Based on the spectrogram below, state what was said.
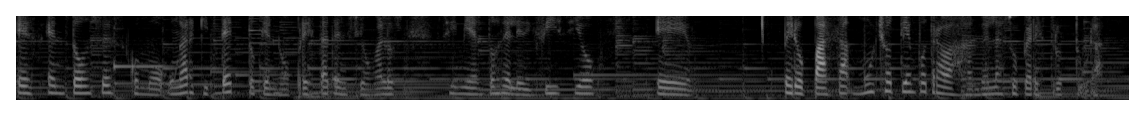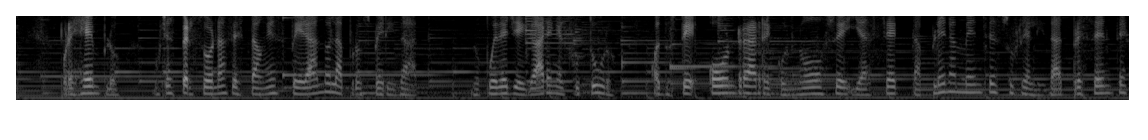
es, entonces como un arquitecto que no presta atención a los cimientos del edificio, eh, pero pasa mucho tiempo trabajando en la superestructura. Por ejemplo, muchas personas están esperando la prosperidad. No puede llegar en el futuro. Cuando usted honra, reconoce y acepta plenamente su realidad presente,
